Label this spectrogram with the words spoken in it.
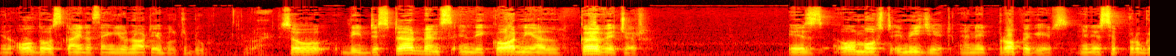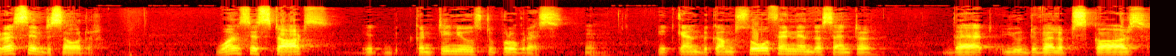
you know, all those kind of things you're not able to do. Right. So the disturbance in the corneal curvature is almost immediate and it propagates and it's a progressive disorder. Once it starts, it continues to progress. Mm-hmm. It can become so thin in the center that you develop scars,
